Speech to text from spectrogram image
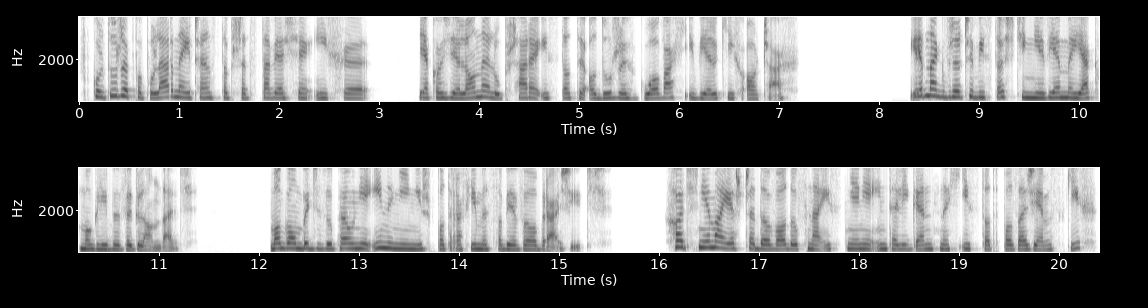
W kulturze popularnej często przedstawia się ich y, jako zielone lub szare istoty o dużych głowach i wielkich oczach. Jednak w rzeczywistości nie wiemy, jak mogliby wyglądać. Mogą być zupełnie inni niż potrafimy sobie wyobrazić. Choć nie ma jeszcze dowodów na istnienie inteligentnych istot pozaziemskich,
